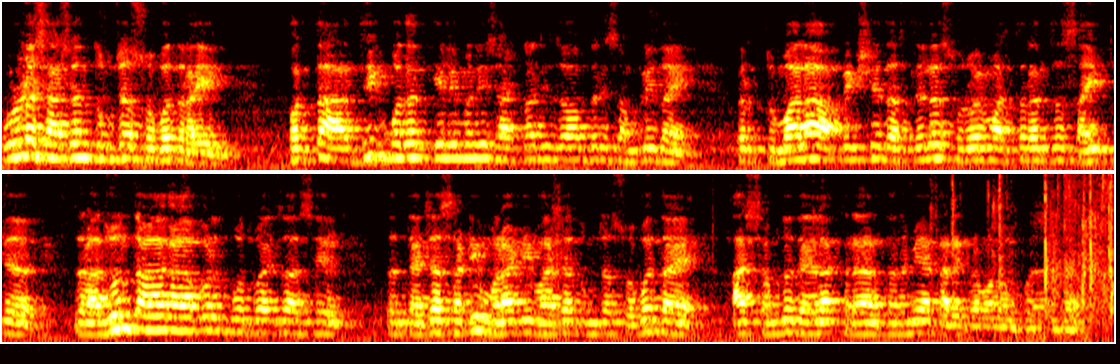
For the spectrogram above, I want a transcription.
पूर्ण शासन तुमच्यासोबत राहील. फक्त आर्थिक मदत केली म्हणजे शासनाची जबाबदारी संपली नाही. तर तुम्हाला अपेक्षित असलेलं सुरवे मास्तरांचं साहित्य जर अजून तळागाळापर्यंत पोहोचवायचं असेल तर त्याच्यासाठी मराठी भाषा तुमच्यासोबत आहे. हा शब्द द्यायला खऱ्या अर्थानं मी या कार्यक्रमाला उपस्थित आहे.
